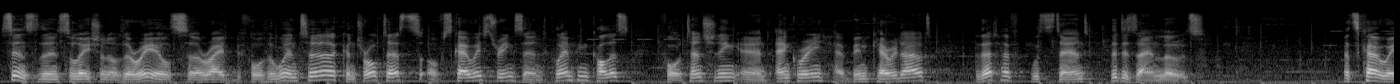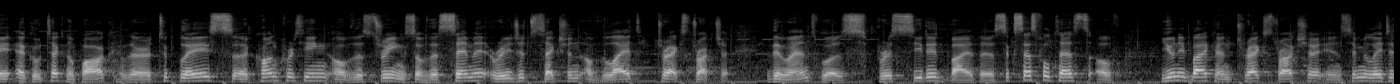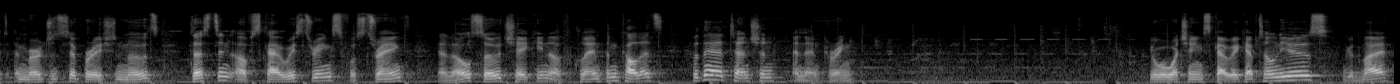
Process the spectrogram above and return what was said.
Since the installation of the rails uh, right before the winter, control tests of Skyway strings and clamping collets for tensioning and anchoring have been carried out that have withstand the design loads. At Skyway Eco Technopark there took place a concreting of the strings of the semi-rigid section of the light track structure. The event was preceded by the successful tests of unibike and track structure in simulated emergency operation modes, testing of Skyway strings for strength and also checking of clamp and collets for their tension and anchoring. You were watching Skyway Capital News. Goodbye.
